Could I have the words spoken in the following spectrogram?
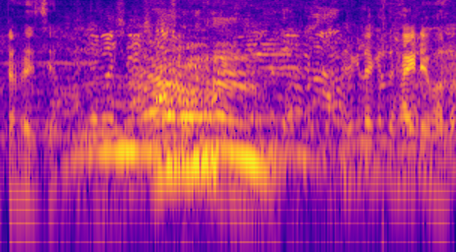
একটা হয়েছে। এগুলা কিন্তু হাইটে ভালো।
